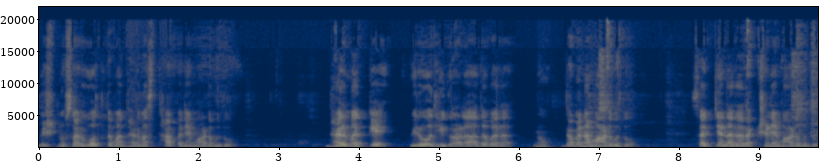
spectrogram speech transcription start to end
ವಿಷ್ಣು ಸರ್ವೋತ್ತಮ ಧರ್ಮ ಸ್ಥಾಪನೆ ಮಾಡುವುದು, ಧರ್ಮಕ್ಕೆ ವಿರೋಧಿಗಳಾದವರನ್ನು ದಮನ ಮಾಡುವುದು, ಸಜ್ಜನರ ರಕ್ಷಣೆ ಮಾಡುವುದು,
